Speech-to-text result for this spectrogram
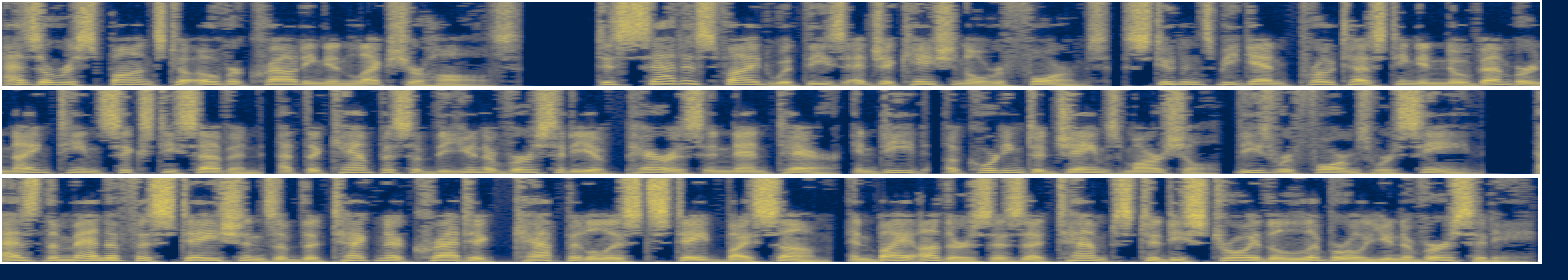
as a response to overcrowding in lecture halls. Dissatisfied with these educational reforms, students began protesting in November 1967, at the campus of the University of Paris in Nanterre. Indeed, according to James Marshall, these reforms were seen as the manifestations of the technocratic capitalist state by some, and by others as attempts to destroy the liberal university.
